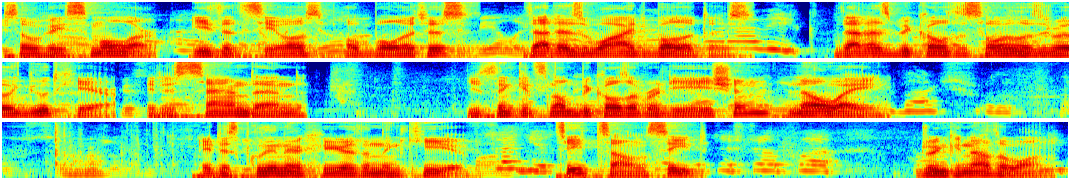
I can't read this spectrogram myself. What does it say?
so he's smaller. Is it silos or boletus? That is white boletus. That is because the soil is really good here. It is sand and... You think it's not because of radiation? No way. It is cleaner here than in Kiev. Sit, son, sit. Drink another one.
